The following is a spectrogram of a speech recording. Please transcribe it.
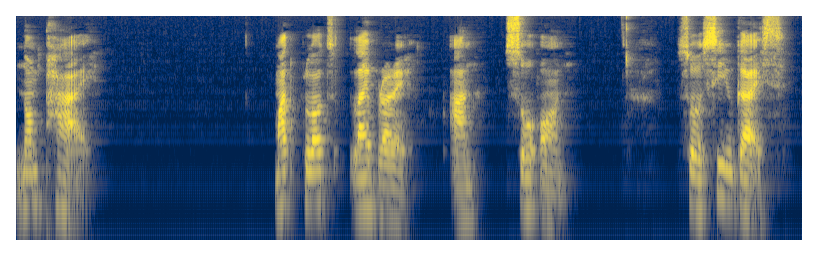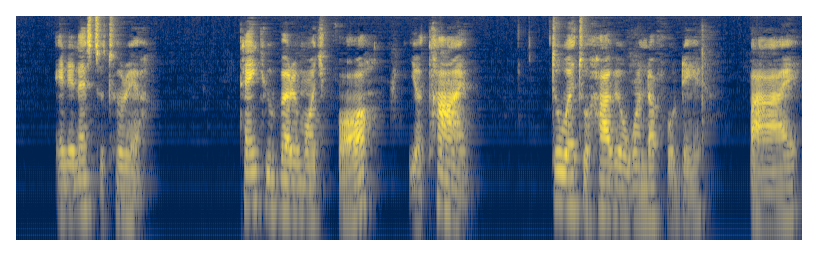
NumPy, Matplot library, and so on. So see you guys in the next tutorial. Thank you very much for your time. Do it to have a wonderful day. Bye.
